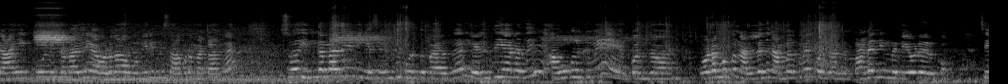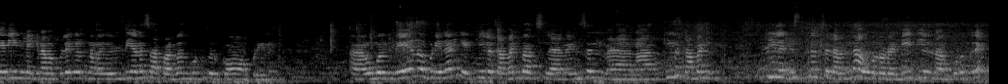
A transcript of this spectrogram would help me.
ராகி கூழ் இந்த மாதிரி அவ்வளோவா அவங்க விரும்பி சாப்பிட மாட்டாங்க. ஸோ இந்த மாதிரி நீங்கள் செஞ்சு கொடுத்து பாருங்க. ஹெல்த்தியானது அவங்களுக்குமே கொஞ்சம் உடம்புக்கும் நல்லது நமக்குமே கொஞ்சம் அந்த மன நிம்மதியோடு இருக்கும். சரி இன்னைக்கு நம்ம பிள்ளைங்களுக்கு நம்ம ஹெல்த்தியான சாப்பாடு தான் கொடுத்துருக்கோம் அப்படின்னு. உங்களுக்கு வேணும் அப்படின்னா நீங்கள் கீழே கமெண்ட் பாக்ஸில் மென்ஷன் நான் கீழே கமெண்ட் கீழே டிஸ்கிரிப்ஷனில் வந்து அவங்களோட டீட்டெயில் நான் கொடுக்குறேன்.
